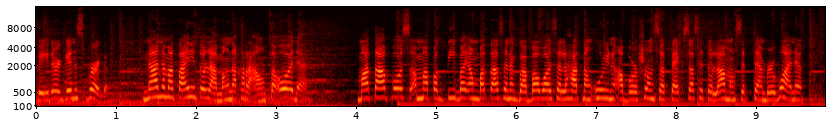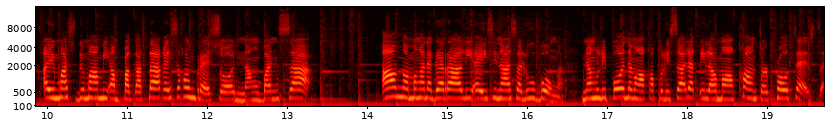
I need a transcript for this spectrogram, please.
Bader Ginsburg na namatay nito lamang nakaraang taon. Matapos ang mapagtibay ang batas na nagbabawal sa lahat ng uri ng abortion sa Texas ito lamang September 1, ay mas dumami ang pag-atake sa Kongreso ng bansa. Ang mga nagrarally ay sinasalubong ng lipon ng mga kapulisan at ilang mga counter-protest.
